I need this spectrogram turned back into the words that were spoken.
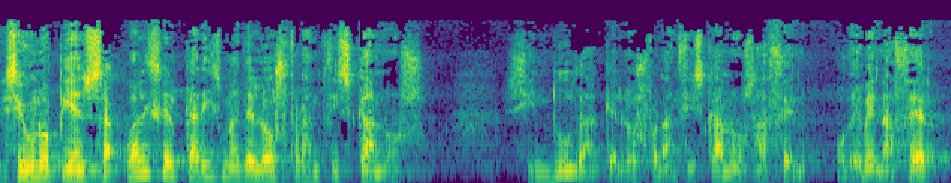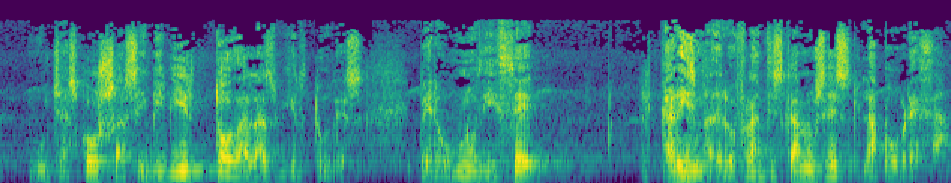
Si uno piensa, ¿cuál es el carisma de los franciscanos? Sin duda que los franciscanos hacen o deben hacer muchas cosas y vivir todas las virtudes, pero uno dice, el carisma de los franciscanos es la pobreza.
